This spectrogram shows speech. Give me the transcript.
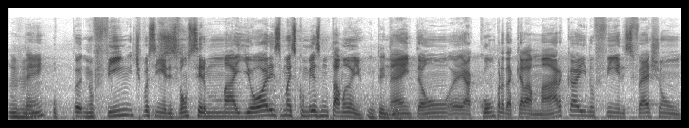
Uhum. Tem. O, no fim, tipo assim, eles vão ser maiores, mas com o mesmo tamanho. Entendi. Né? Então, é a compra daquela marca e no fim eles fecham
